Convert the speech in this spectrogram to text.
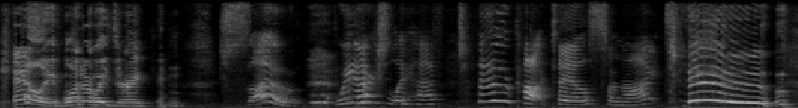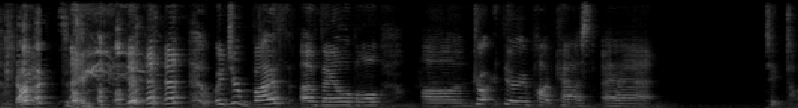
Kelly, what are we drinking? So, we actually have two cocktails tonight, Two cocktails. which are both available on Drunk Theory Podcast at TikTok.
